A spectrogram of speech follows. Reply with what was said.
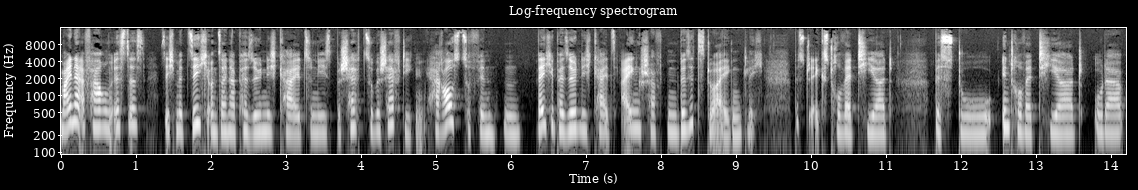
Meine Erfahrung ist es, sich mit sich und seiner Persönlichkeit zunächst zu beschäftigen, herauszufinden, welche Persönlichkeitseigenschaften besitzt du eigentlich? Bist du extrovertiert? Bist du introvertiert? Oder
